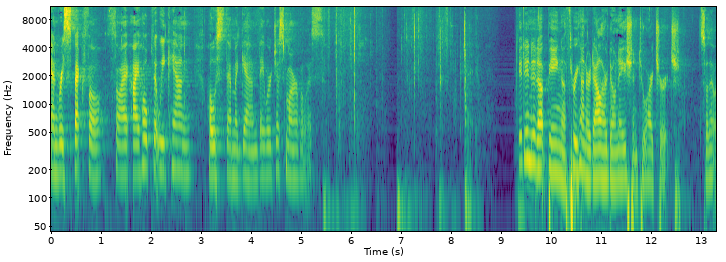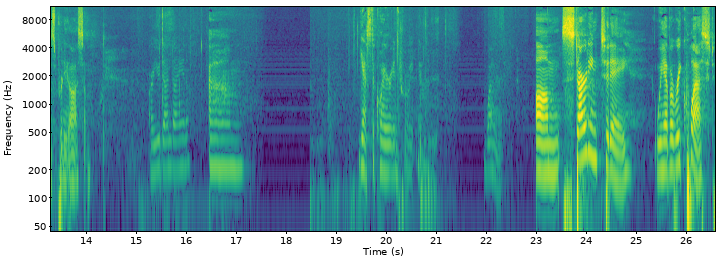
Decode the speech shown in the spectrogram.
and respectful. So I, I hope that we can host them again. They were just marvelous. It ended up being a $300 donation to our church, so that was pretty awesome. Are you done, Diana? Um, yes, the choir intro right now. One minute. Um, starting today, we have a request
